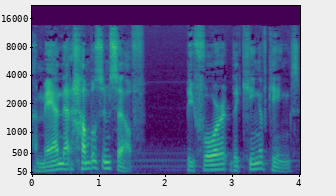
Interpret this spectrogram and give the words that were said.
A man that humbles himself before the King of Kings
